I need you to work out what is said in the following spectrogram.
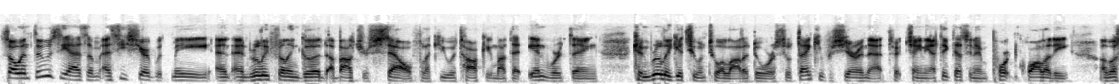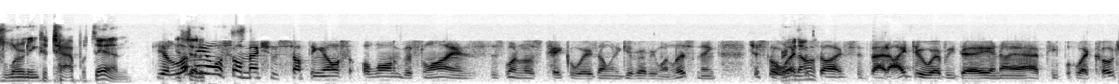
So enthusiasm, as he shared with me, and, and really feeling good about yourself, like you were talking about that inward thing, can really get you into a lot of doors. So thank you for sharing that, Cheney. I think that's an important quality of us learning to tap within Yeah, let me also mention something else along this line. This is one of those takeaways I want to give everyone listening. Just a little Bring it on. exercise that I do every day, and I have people who I coach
